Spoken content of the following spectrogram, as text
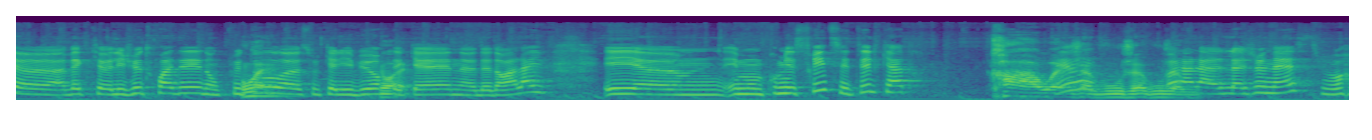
euh, avec les jeux 3D, donc plutôt Ouais. Soul Calibur, Ouais. Tekken, Dead or Alive. Et, euh, et mon premier Street, c'était le 4. Ah ouais, Eh j'avoue, j'avoue, j'avoue. Voilà, la, la jeunesse, tu vois.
